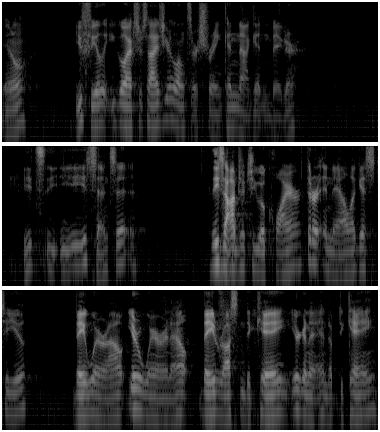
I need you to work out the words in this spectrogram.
You know, you feel it. You go exercise, your lungs are shrinking, not getting bigger. It's, you sense it. These objects you acquire, they're analogous to you. They wear out, you're wearing out. They rust and decay, you're going to end up decaying.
